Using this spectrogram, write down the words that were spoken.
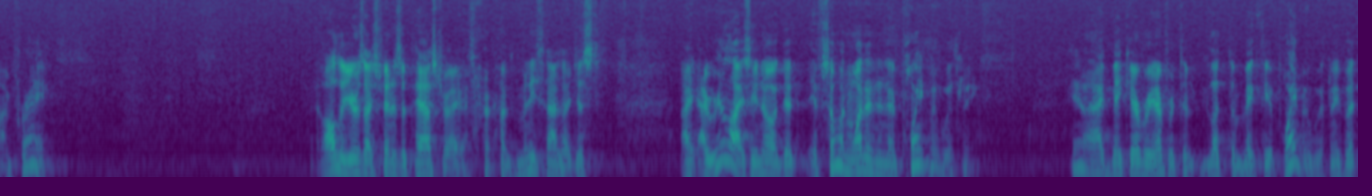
I'm praying. All the years I spent as a pastor, I, many times I just, I, I realized, you know, that if someone wanted an appointment with me, you know, I'd make every effort to let them make the appointment with me, but,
